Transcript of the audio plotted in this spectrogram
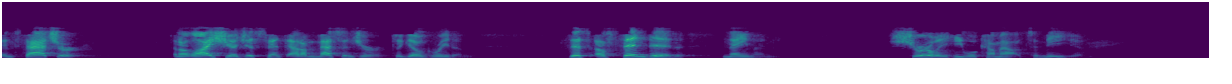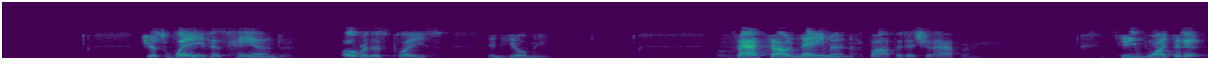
and stature. And Elisha just sent out a messenger to go greet him. This offended Naaman. Surely he will come out to me. Just wave his hand over this place and heal me. That's how Naaman thought that it should happen. He wanted it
